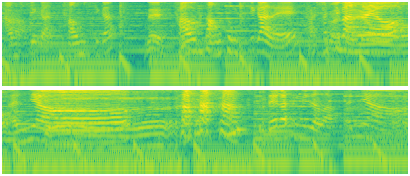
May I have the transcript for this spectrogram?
다음 시간, 다음 시간? 네. 다음 방송 시간에 다시 만나요. 안녕. 끝. 내가 승리잖아. 안녕.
